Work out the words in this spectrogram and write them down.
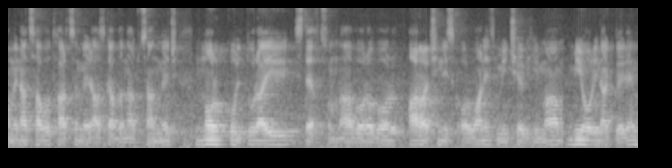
ամենացավոտ հարցը մեր ազգաբնակության մեջ նոր կուլտուրայի ստեղծումն է, որը որ առաջին իսկ օրվանից մինչև հիմա մի օրինակ բերեմ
